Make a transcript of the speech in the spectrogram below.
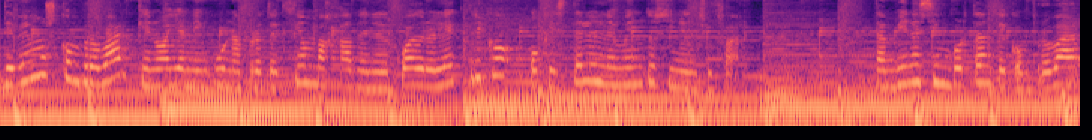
debemos comprobar que no haya ninguna protección bajada en el cuadro eléctrico o que esté el elemento sin enchufar. También es importante comprobar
